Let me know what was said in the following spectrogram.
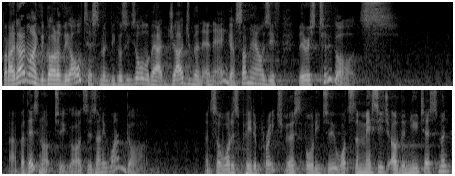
but I don't like the God of the Old Testament because he's all about judgment and anger, somehow as if there is two gods. Uh, but there's not two gods, there's only one God. And so, what does Peter preach? Verse 42 What's the message of the New Testament?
